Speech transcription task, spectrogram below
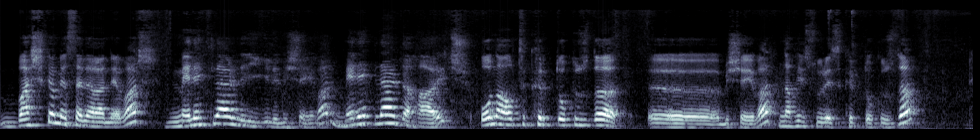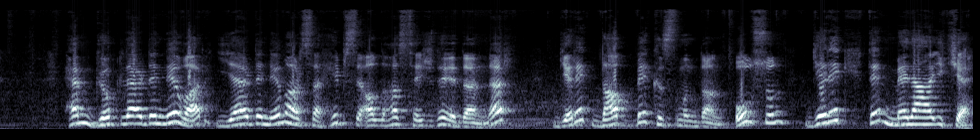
başka mesela ne var? Meleklerle ilgili bir şey var. Melekler de hariç 16.49'da e, bir şey var. Nahil suresi 49'da hem göklerde ne var, yerde ne varsa hepsi Allah'a secde edenler gerek dabbe kısmından olsun gerek de melaike.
